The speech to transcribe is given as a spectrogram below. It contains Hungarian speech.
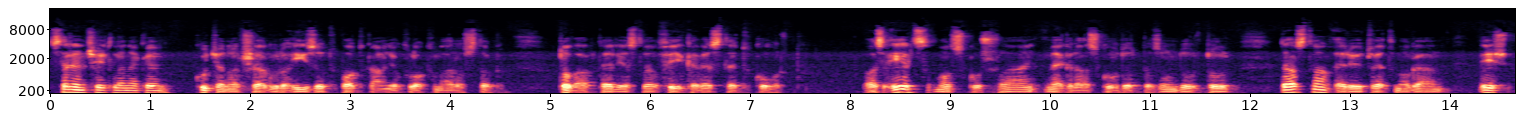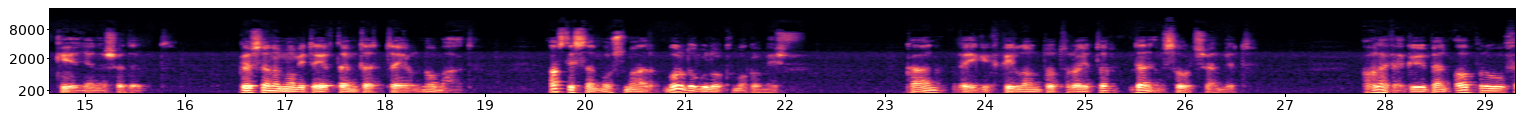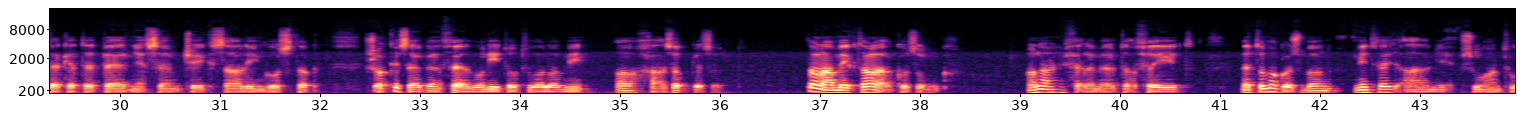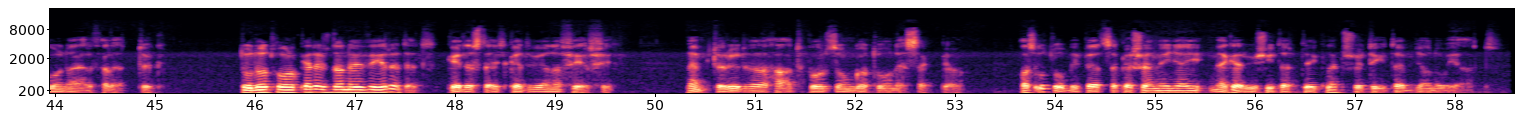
Szerencsétleneken kutyanagyságúra hízott patkányok lakmároztak, tovább terjesztve a fékevesztett kort. Az érc maszkos lány megrázkódott az undortól, de aztán erőt vett magán, és kiegyenesedett. Köszönöm, amit értem tettél, nomád. Azt hiszem, most már boldogulok magam is. Kán végig pillantott rajta, de nem szólt semmit. A levegőben apró, fekete pernye szemcsék szálingoztak, s a közelben felvonított valami a házak között. Talán még találkozunk. A lány felemelte a fejét, mert a magasban, mintha egy árny suhant volna elfelettük. Tudod, hol keresd a nővéredet? kérdezte egy kedvűen a férfi. Nem törődve a hátporzongató neszekkel. Az utóbbi percek eseményei megerősítették legsötétebb gyanúját.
